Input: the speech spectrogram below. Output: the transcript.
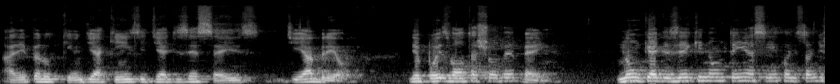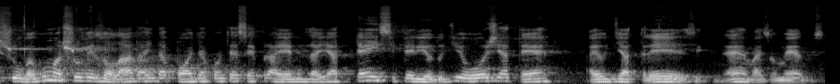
ali pelo dia 15, dia 16 de abril. Depois volta a chover bem. Não quer dizer que não tenha assim condição de chuva. Alguma chuva isolada ainda pode acontecer para eles aí até esse período de hoje até aí o dia 13, né, mais ou menos.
